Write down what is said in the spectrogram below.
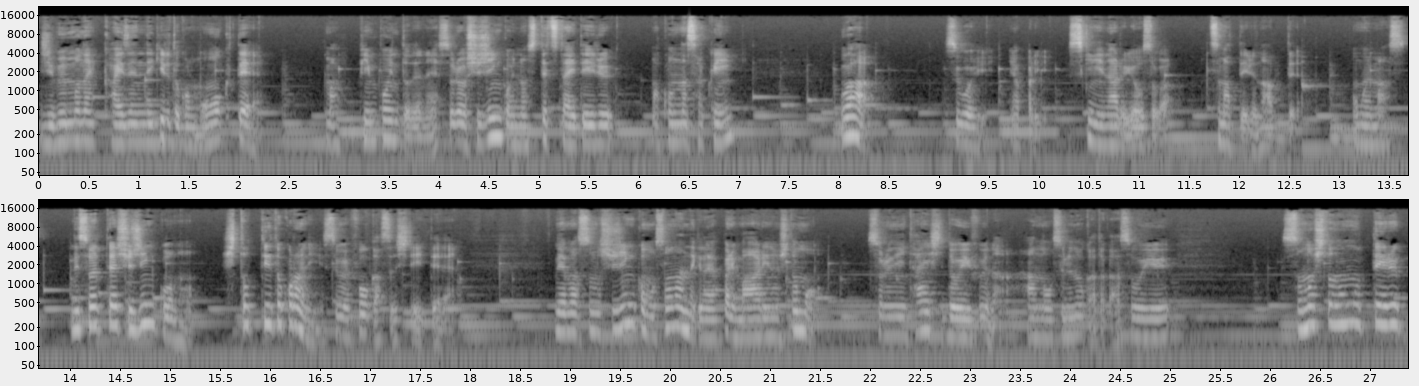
自分もね改善できるところも多くてまあ、ピンポイントでねそれを主人公に乗せて伝えている、まあ、こんな作品はすごいやっぱり好きになる要素が詰まっているなって思います。でそうやって主人公の人っていうところにすごいフォーカスしていてで、まあ、その主人公もそうなんだけどやっぱり周りの人もそれに対してどういう風な反応をするのかとかそういうその人の持っている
